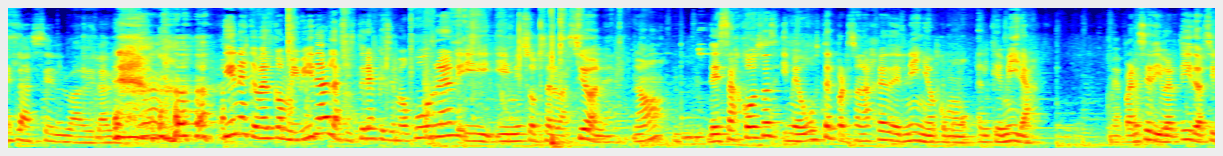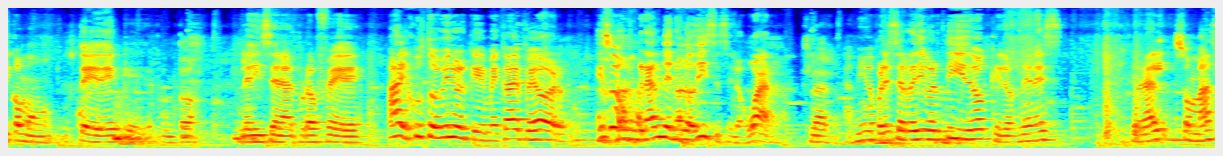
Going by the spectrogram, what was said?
es la selva de la vida. Tiene que ver con mi vida, las historias que se me ocurren y, y mis observaciones, ¿no? De esas cosas y me gusta el personaje del niño, como el que mira. Me parece divertido, así como ustedes que de pronto le dicen al profe, ay, justo vino el que me cae peor. Eso un grande no lo dice, se lo guarda. Claro. A mí me parece re divertido que los nenes en general son más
